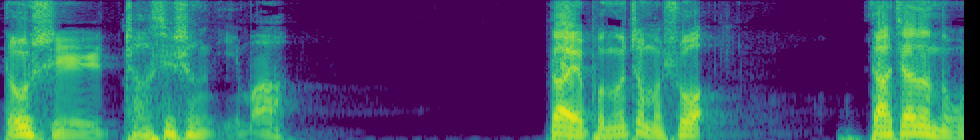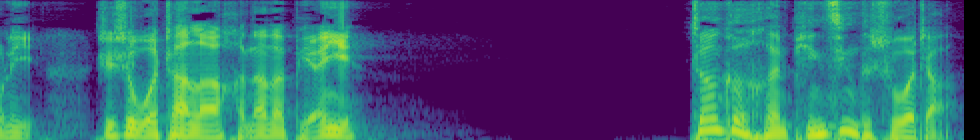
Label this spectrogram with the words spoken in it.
都是张先生你吗？倒也不能这么说，大家的努力，只是我占了很大的便宜。张克很平静的说着：“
